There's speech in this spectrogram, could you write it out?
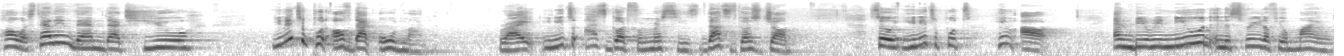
Paul was telling them that you you need to put off that old man, right? You need to ask God for mercies. That's God's job. So, you need to put him out and be renewed in the spirit of your mind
